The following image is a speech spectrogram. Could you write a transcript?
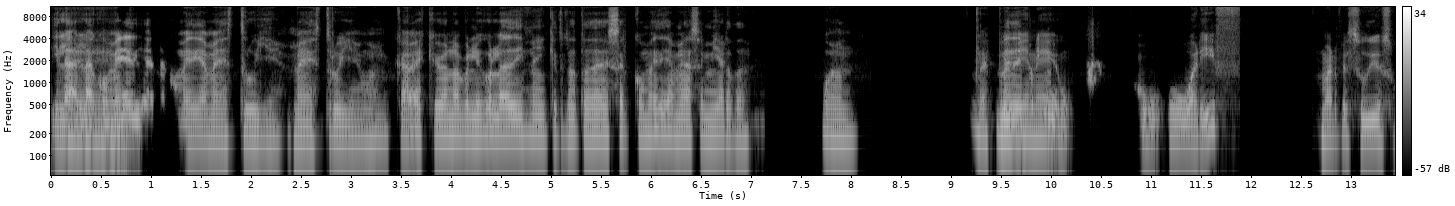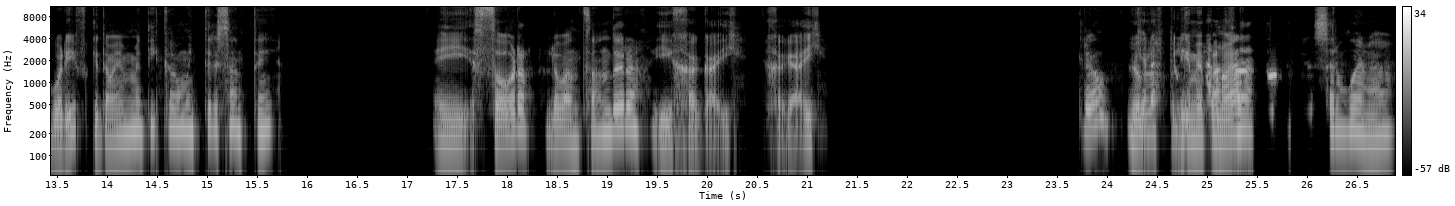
Y la, la Eh, comedia, la comedia me destruye, me destruye, weón. Cada vez que veo una película de Disney que trata de ser comedia me hace mierda. Weón. Después Me viene What If, Marvel Studios What If, que también me tica como interesante. Y Thor, Love and Thunder y Hakai. Hakai. Creo Lo, que las lo que me películas pasa, ser buenas,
